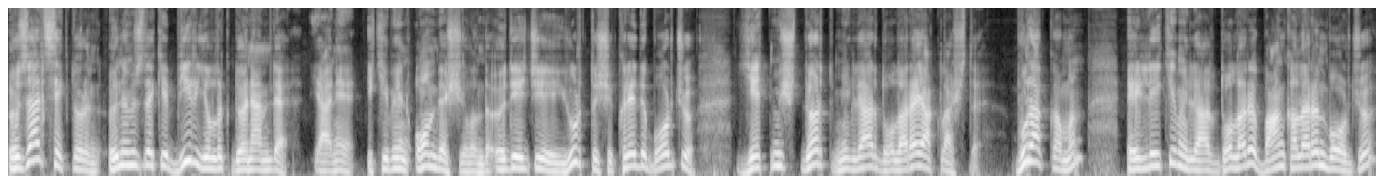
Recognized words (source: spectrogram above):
Özel sektörün önümüzdeki bir yıllık dönemde yani 2015 yılında ödeyeceği yurt dışı kredi borcu 74 milyar dolara yaklaştı. Bu rakamın 52 milyar doları bankaların borcu,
